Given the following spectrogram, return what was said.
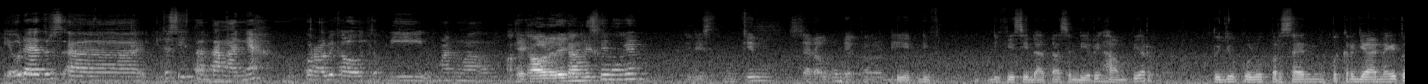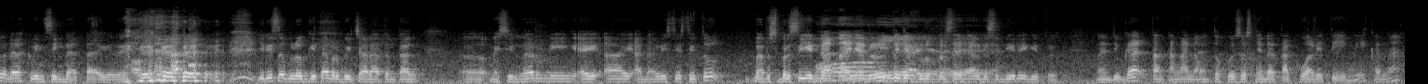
ya udah terus eh, itu sih tantangannya kurang lebih kalau untuk di manual Oke, kalau dari Kang Rizky mungkin? Jadi mungkin secara umum ya kalau di, di divisi data sendiri hampir 70% pekerjaannya itu adalah cleansing data gitu. Oh. Jadi sebelum kita berbicara tentang uh, machine learning, AI, analisis itu harus bersihin Oh, datanya dulu iya, 70% iya, iya, udah iya. sendiri gitu. Nah, juga tantangan untuk khususnya data quality ini karena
